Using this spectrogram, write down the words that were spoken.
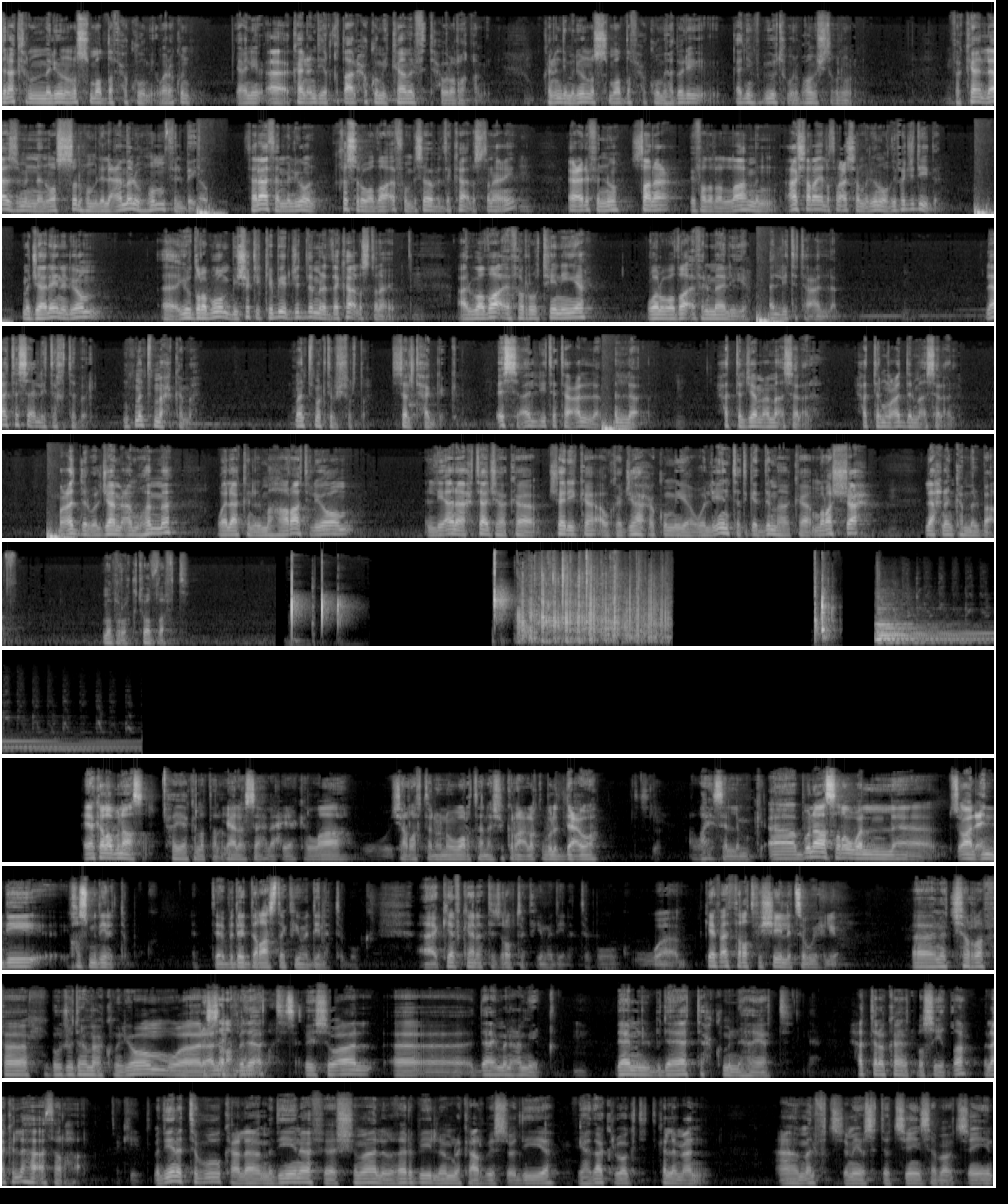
عندنا أكثر من مليون ونص موظف حكومي وأنا كنت يعني آه، كان عندي القطاع الحكومي كامل في التحول الرقمي. وكان عندي مليون ونص موظف حكومي هذول قاعدين في بيوتهم ونبغاهم يشتغلون. فكان لازم إن نوصلهم للعمل وهم في البيت. ثلاثة مليون خسروا وظائفهم بسبب الذكاء الاصطناعي. اعرف إنه صنع بفضل الله من 10 إلى 12 مليون وظيفة جديدة. مجالين اليوم آه، يضربون بشكل كبير جدا من الذكاء الاصطناعي. الوظائف الروتينية والوظائف المالية اللي تتعلم. لا تسأل لتختبر. أنت ما أنت محكمة. ما أنت مكتب الشرطة. تسال تحقق اسأل لتتعلم. لا. حتى الجامعة ما أسأل عنها. حتى المعدل ما أسأل عنه. معدل والجامعة مهمة ولكن المهارات اليوم اللي أنا أحتاجها كشركة أو كجهة حكومية واللي أنت تقدمها كمرشح لا إحنا نكمل بعض. مبروك. توظفت. حياك الله أبو ناصر. حياك الله طلال يا أهلا وسهلا حياك الله. وشرفتنا ونورتنا شكرا على قبول الدعوة. الله يسلمك. آه، أبو ناصر أول آه، سؤال عندي يخص مدينة تبوك. أنت بديت دراستك في مدينة تبوك. آه، كيف كانت تجربتك في مدينة تبوك؟ وكيف أثرت في الشيء اللي تسويه اليوم؟ نتشرف بوجودنا معكم اليوم ولعلك بدأت. بسؤال دائما عميق. دائما البدايات تحكم النهايات. نعم. حتى لو كانت بسيطة ولكن لها أثرها. أكيد. مدينة تبوك على مدينة في الشمال الغربي للمملكة العربية السعودية في هذاك الوقت تتكلم عن عام 1996 97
